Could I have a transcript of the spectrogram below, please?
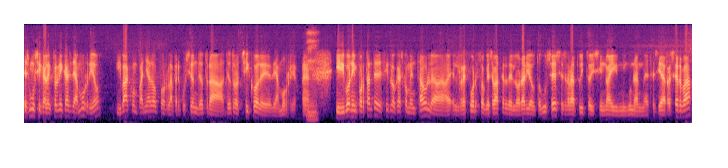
es música electrónica, es de Amurrio, y va acompañado por la percusión de otra de otro chico de, Amurrio. ¿eh? Mm. Y bueno, importante decir lo que has comentado, el refuerzo que se va a hacer del horario de autobuses es gratuito y si no hay ninguna necesidad de reserva.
